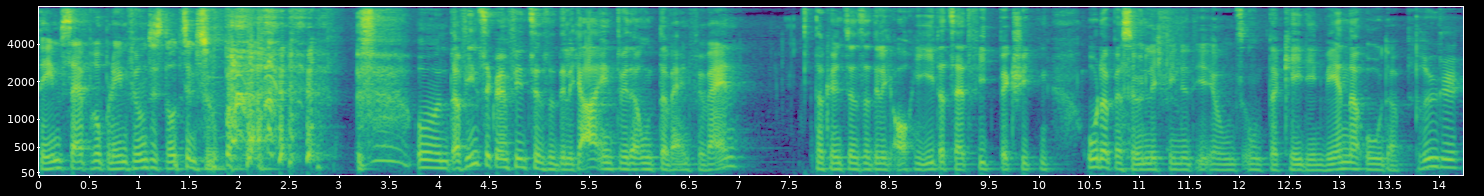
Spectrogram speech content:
dem sein Problem, für uns ist trotzdem super. Und auf Instagram findet ihr uns natürlich auch entweder unter Wein für Wein. Da könnt ihr uns natürlich auch jederzeit Feedback schicken oder persönlich findet ihr uns unter Kedin Werner oder Prügel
